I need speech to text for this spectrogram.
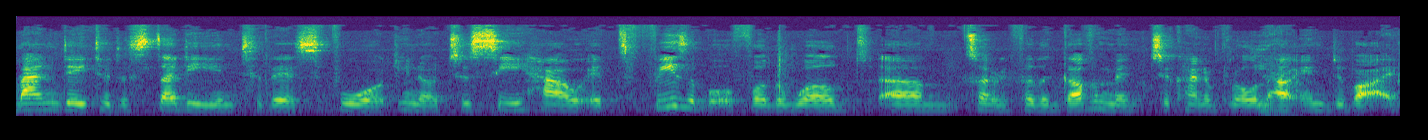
mandated a study into this for, you know, to see how it's feasible for the world, um, sorry, for the government to kind of roll Yeah. out in Dubai.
